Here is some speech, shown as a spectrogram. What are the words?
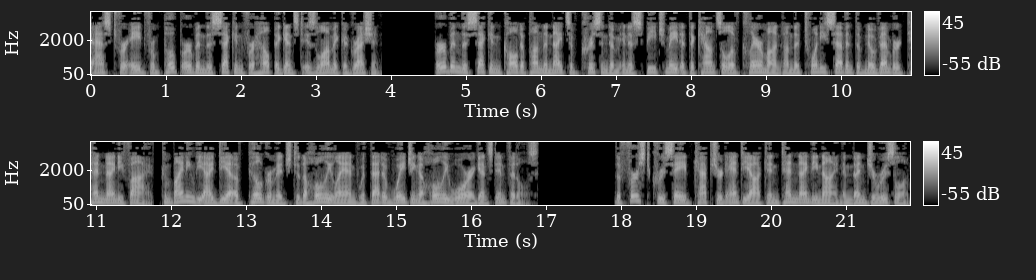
asked for aid from Pope Urban II for help against Islamic aggression. Urban II called upon the Knights of Christendom in a speech made at the Council of Clermont on 27 November 1095, combining the idea of pilgrimage to the Holy Land with that of waging a holy war against infidels. The First Crusade captured Antioch in 1099 and then Jerusalem.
